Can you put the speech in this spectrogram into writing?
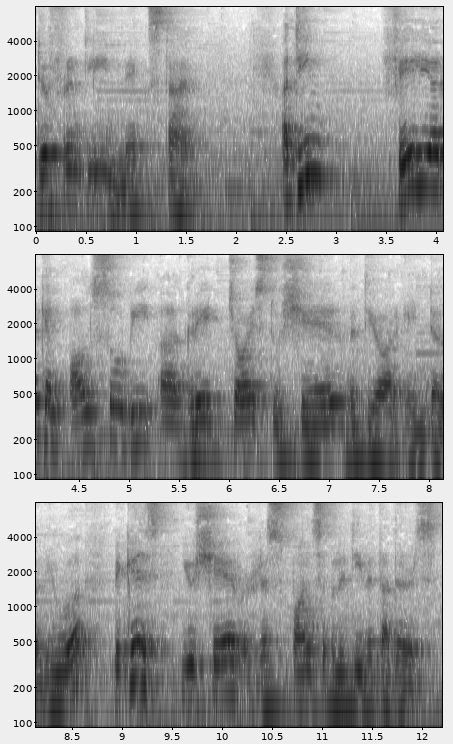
differently next time. A team failure can also be a great choice to share with your interviewer because you share responsibility with others.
